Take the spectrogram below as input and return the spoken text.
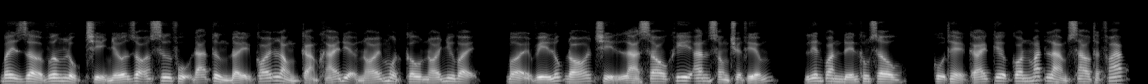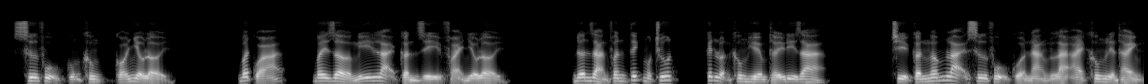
Bây giờ Vương Lục chỉ nhớ rõ sư phụ đã từng đầy cõi lòng cảm khái địa nói một câu nói như vậy, bởi vì lúc đó chỉ là sau khi ăn xong chuyện phiếm, liên quan đến không sâu, cụ thể cái kia con mắt làm sao thật pháp, sư phụ cũng không có nhiều lời. Bất quá, bây giờ nghĩ lại cần gì phải nhiều lời. Đơn giản phân tích một chút, kết luận không hiếm thấy đi ra. Chỉ cần ngẫm lại sư phụ của nàng là ai không liền thành.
